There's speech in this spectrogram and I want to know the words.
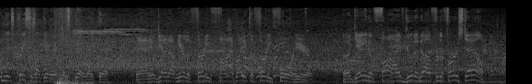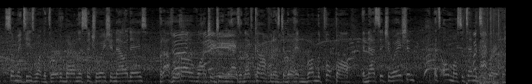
and leaves creases like they were able to exploit right there. And he'll get it up near the 35, right at the 34 here. A gain of five, good enough for the first down. So many teams want to throw the ball in this situation nowadays, but I love watching a team that has enough confidence to go ahead and run the football in that situation. That's almost a tendency breaker.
